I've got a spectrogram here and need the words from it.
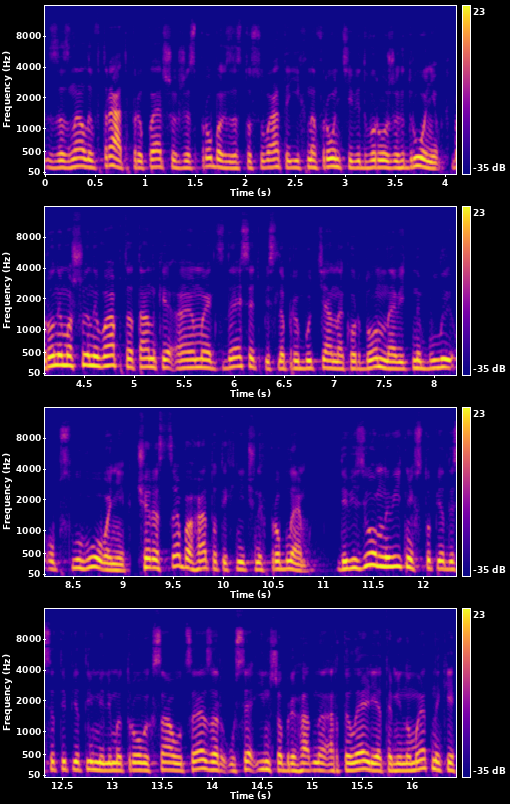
зазнали втрат при перших же спробах застосувати їх на фронті від ворожих дронів. Бронемашини ВАП та танки АМХ 10 після прибуття на кордон навіть не були обслуговані. Через це багато технічних проблем. Дивізіон новітніх 155-мм САУ Цезар, уся інша бригадна артилерія та мінометники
